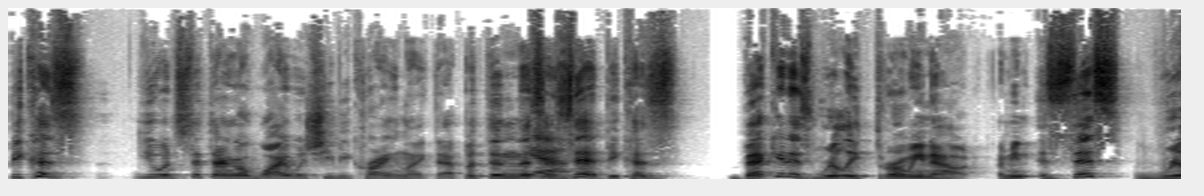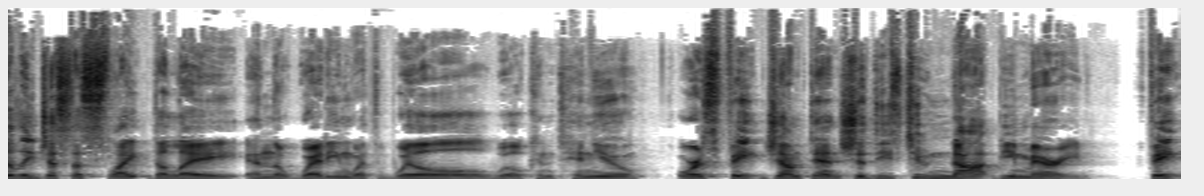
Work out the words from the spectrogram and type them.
Because you would sit there and go, why would she be crying like that? But then this Yeah. is it because Beckett is really throwing out. I mean, is this really just a slight delay and the wedding with Will will continue? Or has fate jumped in? Should these two not be married? Fate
